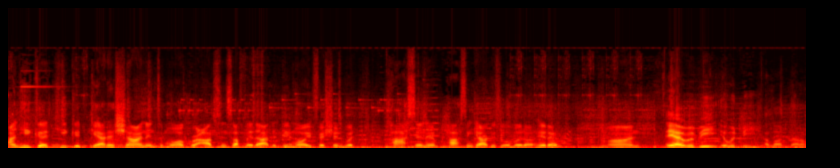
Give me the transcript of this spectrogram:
and he could he could get a shine into more grabs and stuff like that, and be more efficient with passing him, passing characters over to hit him. And Yeah, it would be it would be a lot better.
